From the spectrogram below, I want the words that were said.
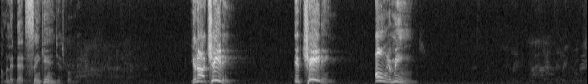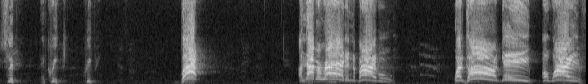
I'm going to let that sink in just for a minute. You're not cheating. If cheating only means slipping and creak, creeping. But I never read in the Bible what God gave a wife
